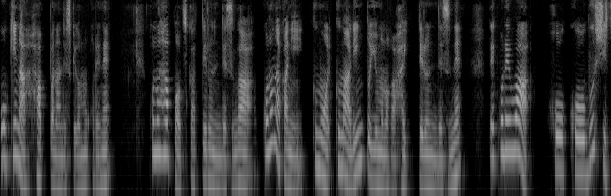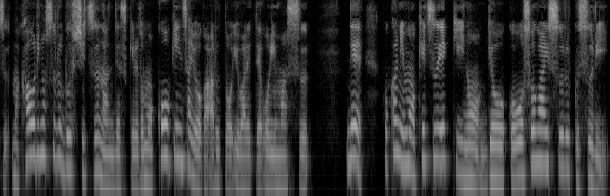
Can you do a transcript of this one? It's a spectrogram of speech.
大きな葉っぱなんですけども、これね。この葉っぱを使ってるんですが、この中にクマリンというものが入ってるんですね。で、これは芳香物質、まあ、香りのする物質なんですけれども、抗菌作用があると言われております。で、他にも血液の凝固を阻害する薬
